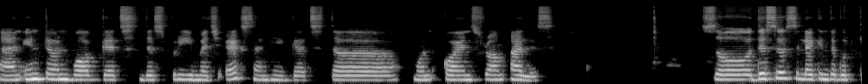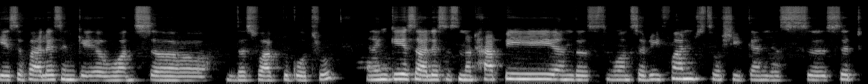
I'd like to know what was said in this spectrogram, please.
And in turn, Bob gets this pre-image X and he gets the coins from Alice. So this is like in the good case if Alice in case wants uh, the swap to go through. And in case Alice is not happy and this wants a refund, so she can just uh, sit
